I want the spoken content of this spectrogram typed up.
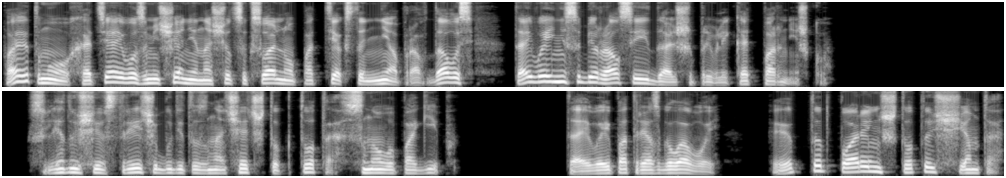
Поэтому, хотя его замечание насчет сексуального подтекста не оправдалось, Тайвей не собирался и дальше привлекать парнишку. Следующая встреча будет означать, что кто-то снова погиб. Тайвей потряс головой. Этот парень что-то с чем-то.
